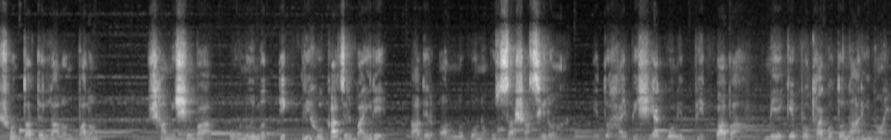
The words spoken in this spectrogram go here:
সন্তানদের লালন পালন, স্বামী সেবা ও নৈমিত্তিক গৃহকাজের বাইরে তাদের অন্য কোনো উচ্চাসা ছিল না। কিন্তু হাইপিসিয়ার গণিতবিদ বাবা, মেয়েকে প্রথাগত নারী নয়,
